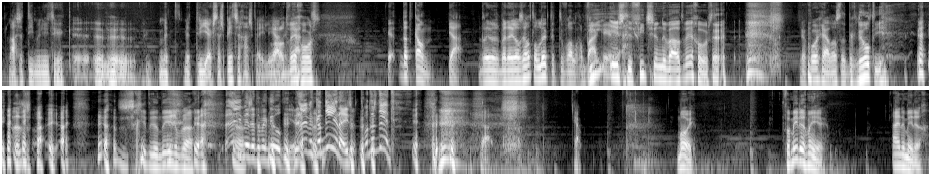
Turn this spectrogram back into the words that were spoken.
de laatste 10 minuten eh, eh, met, met drie extra spitsen gaan spelen. Ja, dan- Weghorst. ja, dat kan. Ja, bij Nederland zelf lukt het toevallig een paar Wie keer. is de fietsende Wout Weghorst? Ja, vorig jaar was het McNulty. dat is waar, ja. ja. Dat is schitterend ingebracht. Ja. Hey, we zetten McNulty in. Hey, wat kan die? Wat is dit? ja. Mooi. Vanmiddag meer. Einde middag.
